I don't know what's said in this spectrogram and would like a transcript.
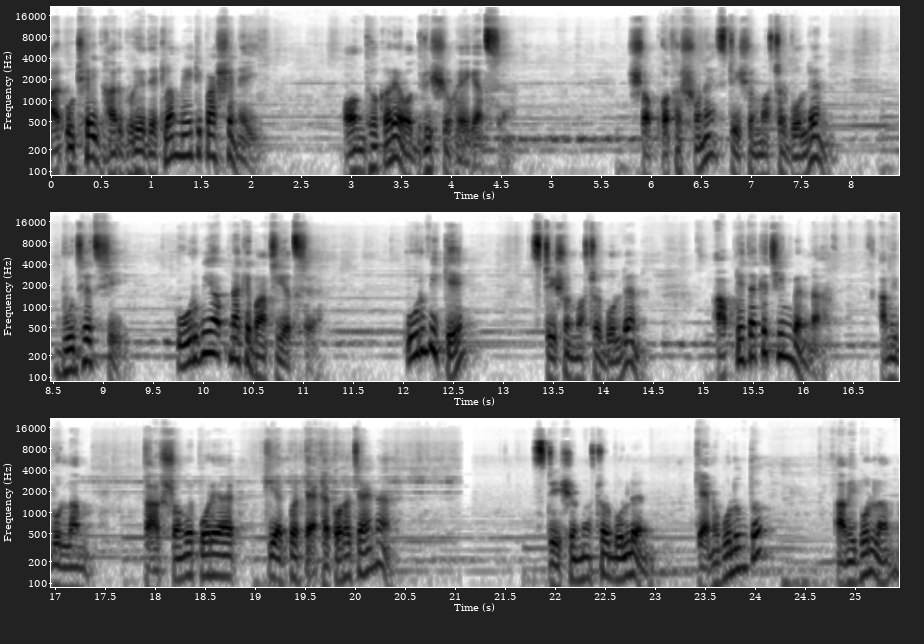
আর উঠেই ঘাড় ঘুরিয়ে দেখলাম মেয়েটি পাশে নেই। অন্ধকারে অদৃশ্য হয়ে গেছে। সব কথা শুনে স্টেশন মাস্টার বললেন, বুঝেছি, উর্মি আপনাকে বাঁচিয়েছে। উর্মিকে স্টেশন মাস্টার বললেন, আপনি তাকে চিনবেন না। আমি বললাম, তার সঙ্গে পরে কি একবার দেখা করা যায় না? স্টেশন মাস্টার বললেন, কেন বলুন তো? আমি বললাম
